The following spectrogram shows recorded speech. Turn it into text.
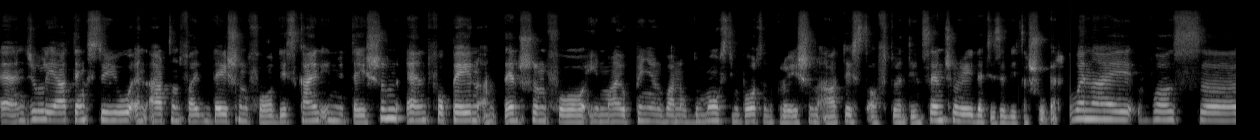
And Julia, thanks to you and Arton Foundation for this kind invitation and for paying attention for, in my opinion, one of the most important Croatian artists of 20th century, that is Edita Schubert. When I was uh,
